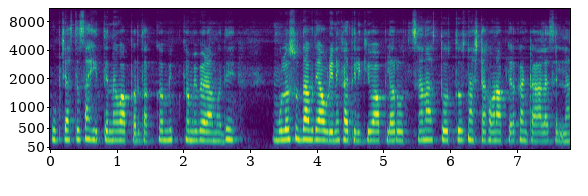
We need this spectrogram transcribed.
खूप जास्त साहित्य न वापरता कमीत कमी वेळामध्ये मुलंसुद्धा अगदी आवडीने खातील किंवा आपला रोजचा नाश तोच तोच नाश्ता खाऊन आपल्याला कंटाळा आला असेल ना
